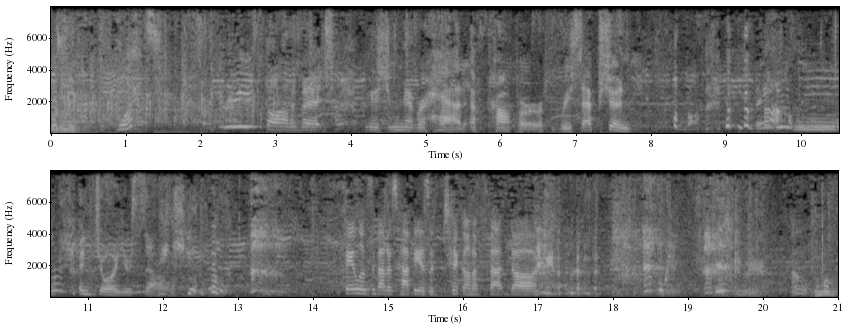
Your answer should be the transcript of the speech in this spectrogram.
Wasn't me. What? Reese thought of it. Because you never had a proper reception. Mm, Enjoy yourself. Faye looks about as happy as a tick on a fat dog. Okay, come here. Oh. Come on.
